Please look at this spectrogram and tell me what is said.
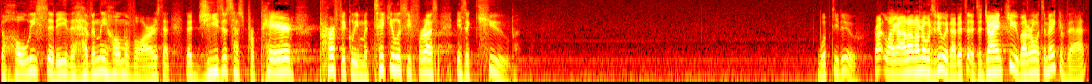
The holy city, the heavenly home of ours that, that Jesus has prepared perfectly, meticulously for us, is a cube. Whoop de doo. Right? Like, I don't know what to do with that. It's, it's a giant cube. I don't know what to make of that.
